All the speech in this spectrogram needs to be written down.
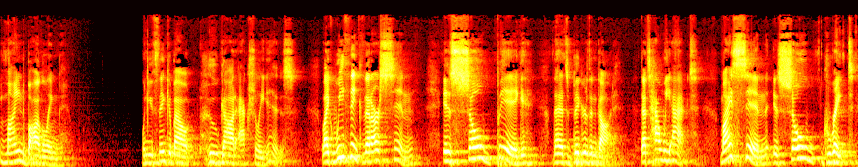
mind boggling when you think about who God actually is. Like, we think that our sin is so big that it's bigger than God. That's how we act. My sin is so great,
